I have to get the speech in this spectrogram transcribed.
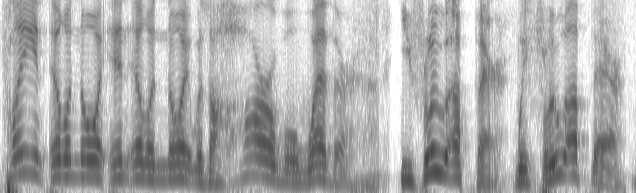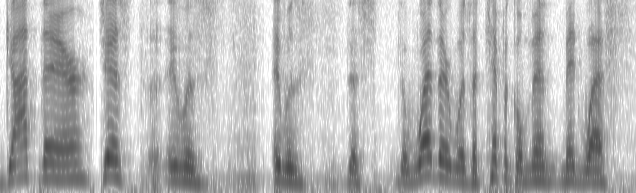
playing Illinois in Illinois. It was a horrible weather. You flew up there. We flew up there, got there. Just it was, it was the the weather was a typical mid, Midwest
